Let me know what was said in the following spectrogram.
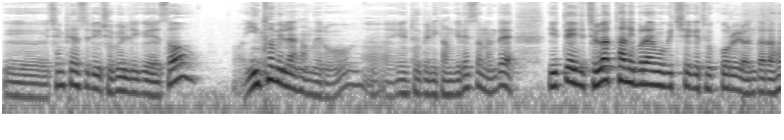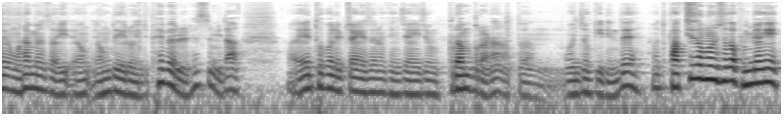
그 챔피언스리그 조별리그에서 어, 인터밀란 상대로 어, 인터벤이 경기를 했었는데 이때 이제 질라탄 이브라이모비치에게 두 골을 연달아 허용을 하면서 0, 0대 1로 이제 패배를 했습니다. 어, 엔토벤 입장에서는 굉장히 좀 불안불안한 어떤 원정길인데 아무튼 박지성 선수가 분명히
